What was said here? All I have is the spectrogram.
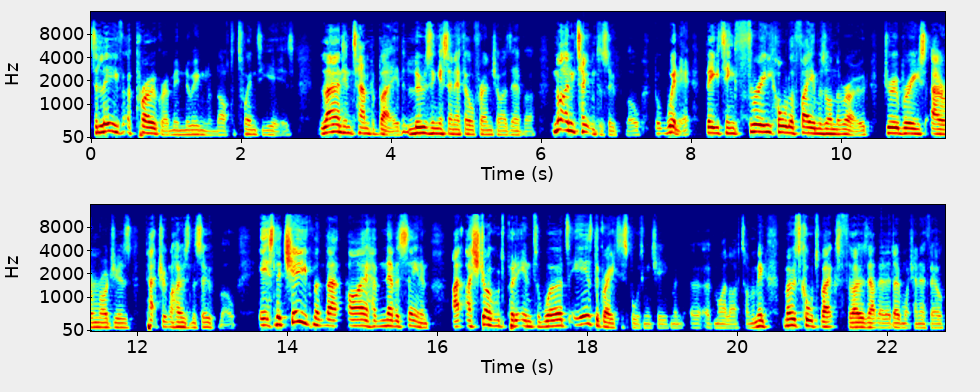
to leave a program in New England after 20 years, land in Tampa Bay, the losingest NFL franchise ever, not only take them to Super Bowl, but win it, beating three Hall of Famers on the road Drew Brees, Aaron Rodgers, Patrick Mahomes in the Super Bowl. It's an achievement that I have never seen. And I, I struggle to put it into words. It is the greatest sporting achievement uh, of my lifetime. I mean, most quarterbacks, for those out there that don't watch NFL,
